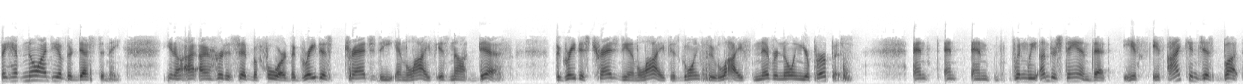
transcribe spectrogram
They have no idea of their destiny. You know, I, I heard it said before: the greatest tragedy in life is not death. The greatest tragedy in life is going through life never knowing your purpose. And and and when we understand that if if I can just but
